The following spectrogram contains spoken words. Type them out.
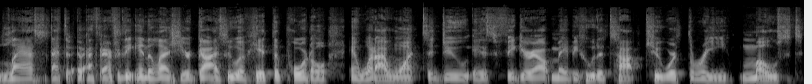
last at the, after after the end of last year, guys who have hit the portal. And what I want to do is figure out maybe who the top two or three most.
